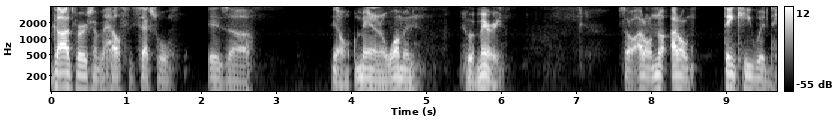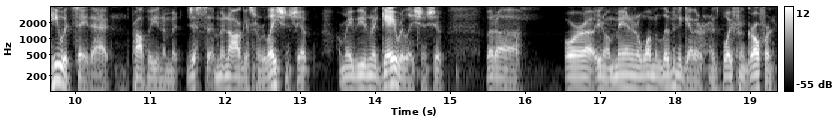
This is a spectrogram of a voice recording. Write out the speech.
God's version of a healthy sexual is, uh, you know, a man and a woman who are married. So I don't know. I don't think he would. He would say that probably in a just a monogamous relationship, or maybe even a gay relationship, but uh, or uh, you know, a man and a woman living together as boyfriend and girlfriend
